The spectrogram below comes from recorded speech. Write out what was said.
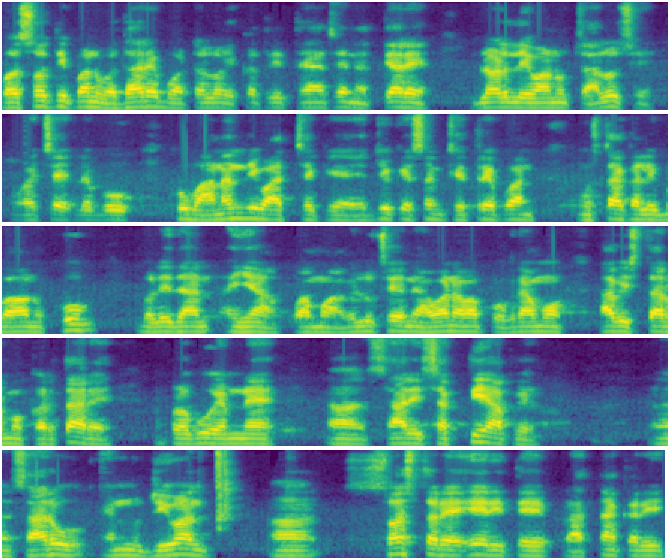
બસોથી પણ વધારે બોટલો એકત્રિત થયા છે અને અત્યારે બ્લડ લેવાનું ચાલુ છે. હોય છે એટલે બહુ ખૂબ આનંદની વાત છે કે એજ્યુકેશન ક્ષેત્રે પણ મુસ્તાક અલી બાવાનું ખૂબ બલિદાન અહીંયા આપવામાં આવેલું છે અને આવા નવા પ્રોગ્રામો આ વિસ્તારમાં કરતા રહે. પ્રભુ એમને સારી શક્તિ આપે સારું એમનું જીવન સ્વસ્થ રહે એ રીતે પ્રાર્થના કરી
